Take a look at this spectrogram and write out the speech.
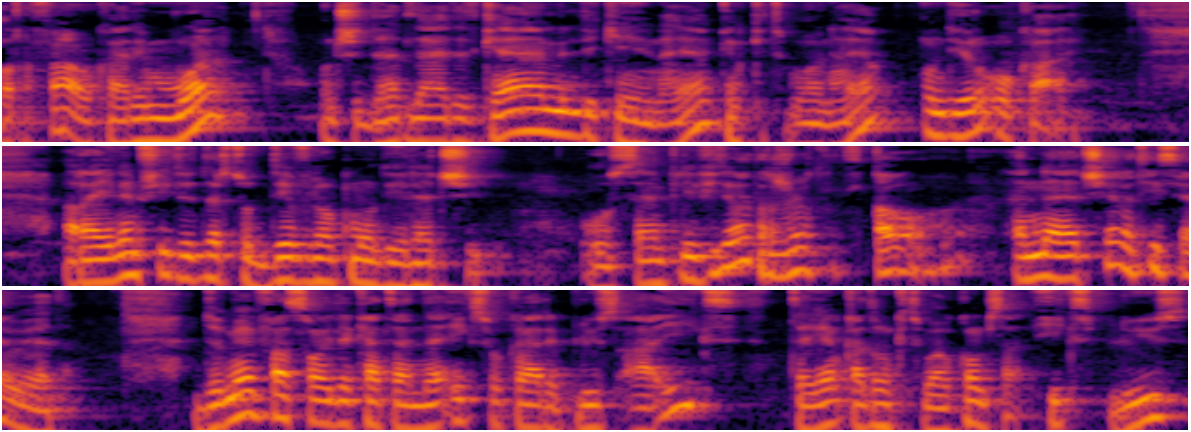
ونرفع au carré moins ونشد هاد العدد كامل اللي كاين هنايا كنكتبو هنايا ونديرو au carré راه إلا مشيتو درتو ال développement ديال هادشي و simplifيتو غترجعو تلقاو أن هادشي راه تيساوي هذا. de même façon إلا كانت عندنا x au carré plus a x هي نقدرو نكتبوها comme ça x plus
